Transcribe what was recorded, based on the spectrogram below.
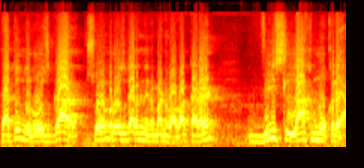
त्यातून रोजगार स्वयंरोजगार निर्माण व्हावा. कारण वीस लाख नोकऱ्या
